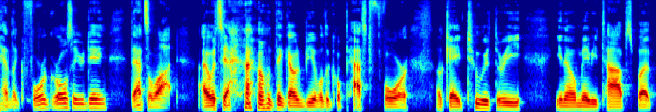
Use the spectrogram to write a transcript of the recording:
had like four girls that you're dating. That's a lot. I would say I don't think I would be able to go past four. Okay, two or three, you know, maybe tops. But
